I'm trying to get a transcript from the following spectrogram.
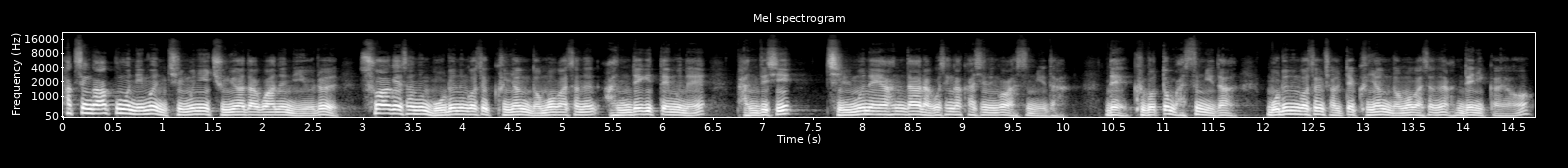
학생과 학부모님은 질문이 중요하다고 하는 이유를 수학에서는 모르는 것을 그냥 넘어가서는 안 되기 때문에 반드시 질문해야 한다라고 생각하시는 것 같습니다. 네, 그것도 맞습니다. 모르는 것을 절대 그냥 넘어가서는 안 되니까요.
